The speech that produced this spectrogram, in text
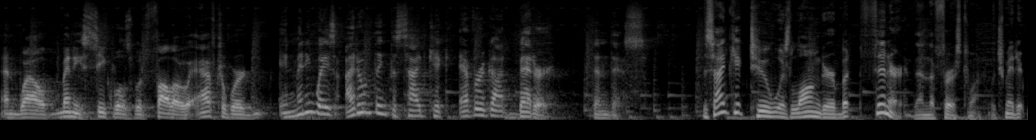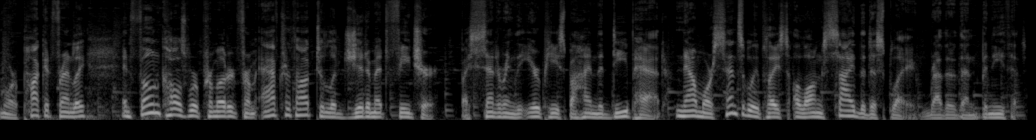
And while many sequels would follow afterward, in many ways, I don't think the Sidekick ever got better than this. The Sidekick 2 was longer but thinner than the first one, which made it more pocket friendly, and phone calls were promoted from afterthought to legitimate feature by centering the earpiece behind the D pad, now more sensibly placed alongside the display rather than beneath it.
